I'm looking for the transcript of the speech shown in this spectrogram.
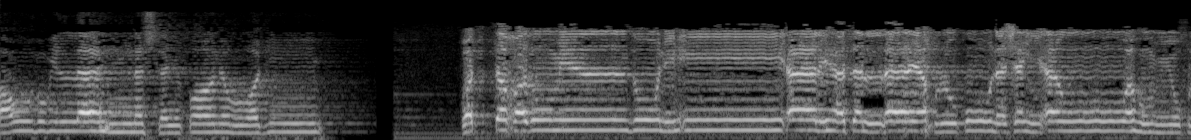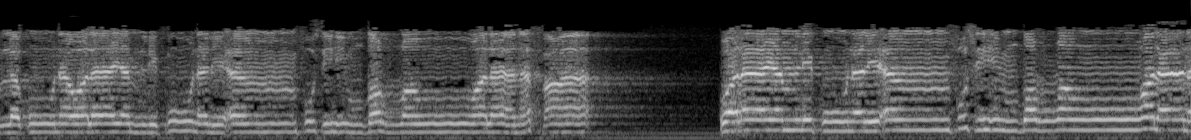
أعوذ بالله من الشيطان الرجيم. واتخذوا من دونه آلهة لا يخلقون شيئا وهم يخلقون ولا يملكون لأنفسهم ضرا ولا نفعا ولا يملكون لأنفسهم ضرا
